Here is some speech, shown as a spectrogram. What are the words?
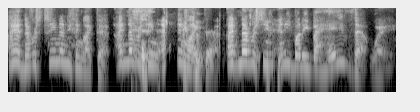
I had never seen anything like that. I'd never seen anything like that. I'd never seen anybody behave that way.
